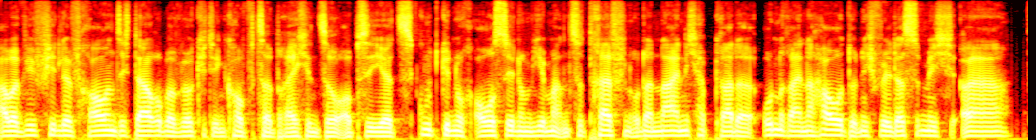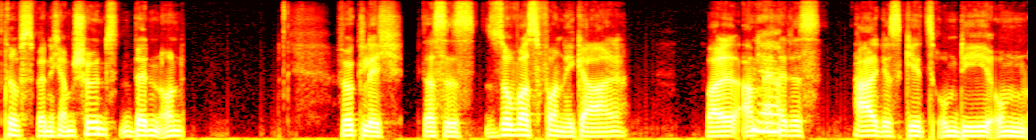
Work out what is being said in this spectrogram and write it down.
aber wie viele Frauen sich darüber wirklich den Kopf zerbrechen, so ob sie jetzt gut genug aussehen, um jemanden zu treffen oder nein, ich habe gerade unreine Haut und ich will, dass du mich äh, triffst, wenn ich am schönsten bin und wirklich, das ist sowas von egal, weil am Ja. Ende des Tages geht es um die, um,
